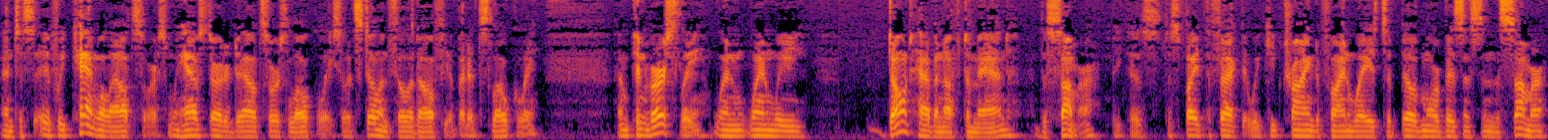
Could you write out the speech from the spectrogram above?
And to, if we can, we'll outsource. And we have started to outsource locally. So it's still in Philadelphia, but it's locally. Um, conversely, when, when we don't have enough demand the summer because despite the fact that we keep trying to find ways to build more business in the summer,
